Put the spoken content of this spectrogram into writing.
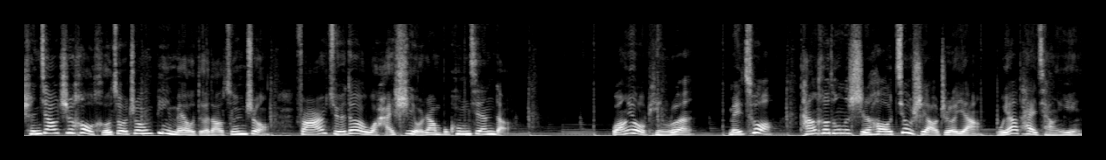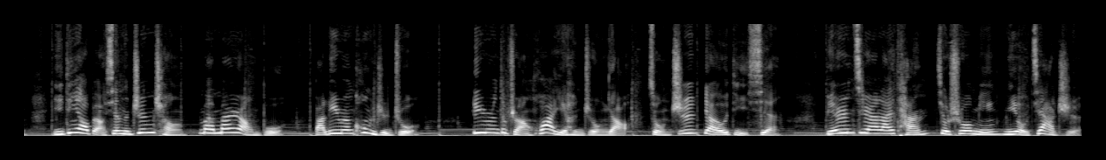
成交之后，合作中并没有得到尊重，反而觉得我还是有让步空间的。网友评论没错，谈合同的时候就是要这样，不要太强硬，一定要表现的真诚，慢慢让步，把利润控制住。利润的转化也很重要。总之要有底线。别人既然来谈，就说明你有价值。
